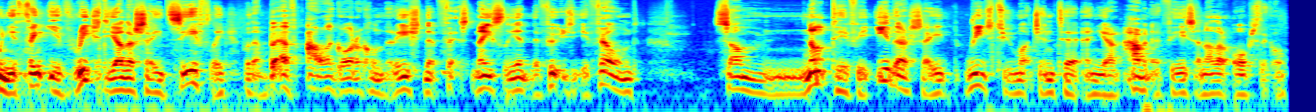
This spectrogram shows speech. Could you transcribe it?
when you think you've reached the other side safely with a bit of allegorical narration that fits nicely into the footage that you filmed, some numpty for either side reads too much into it and you're having to face another obstacle.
